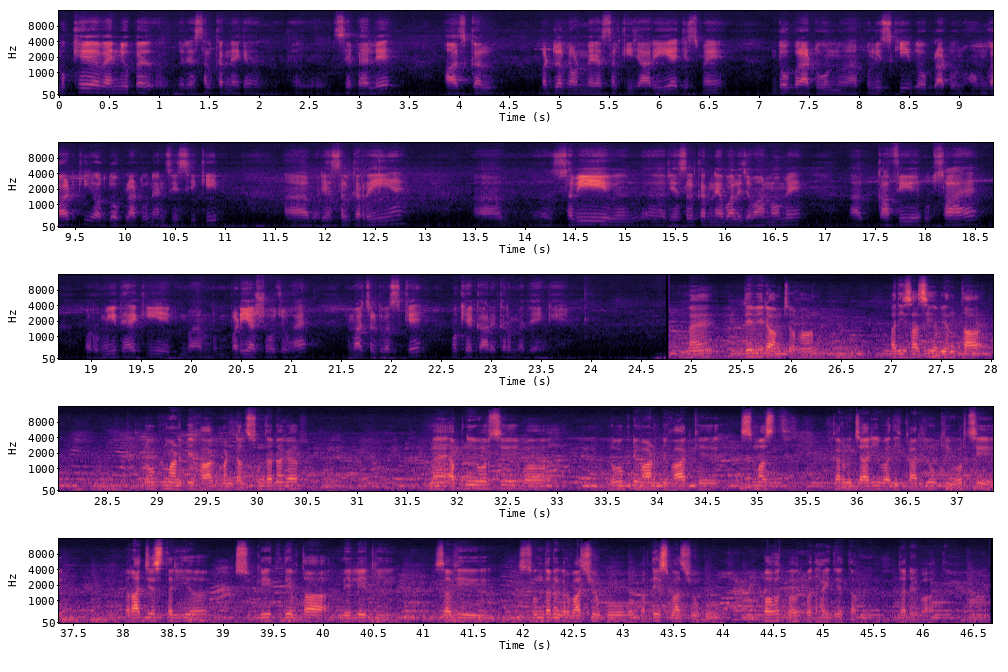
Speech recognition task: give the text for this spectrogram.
मुख्य वेन्यू पर रिहर्सल करने के से पहले आजकल बटलर ग्राउंड में रिहर्सल की जा रही है, जिसमें दो प्लाटून पुलिस की, दो प्लाटून होमगार्ड की और दो प्लाटून एनसीसी की रिहर्सल कर रही हैं। सभी रिहर्सल करने वाले जवानों में काफ़ी उत्साह है और उम्मीद है कि एक बढ़िया शो जो है, हिमाचल दिवस के मुख्य कार्यक्रम में देंगे। मैं देवी राम चौहान अधिशासी अभियंता, लोक निर्माण विभाग, मंडल सुंदरनगर मैं अपनी ओर से व लोक निर्माण विभाग के समस्त कर्मचारी व अधिकारियों की ओर से राज्य स्तरीय सुकेत देवता मेले की सभी सुंदर नगरवासियों को प्रदेशवासियों को बहुत बहुत बधाई देता हूँ। धन्यवाद।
